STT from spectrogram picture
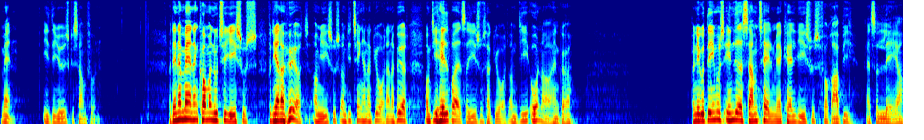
mand i det jødiske samfund. Og den her mand, han kommer nu til Jesus, fordi han har hørt om Jesus, om de ting, han har gjort. Han har hørt om de helbredelser, Jesus har gjort, om de under, han gør. Og Nikodemus indleder samtalen med at kalde Jesus for rabbi, altså lærer.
